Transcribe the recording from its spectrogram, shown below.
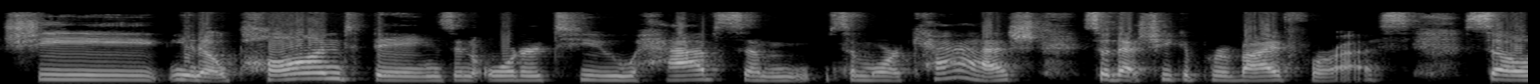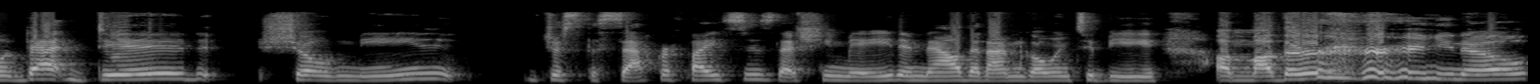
she, you know, pawned things in order to have some, some more cash so that she could provide for us. So that did show me just the sacrifices that she made and now that I'm going to be a mother, you know,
